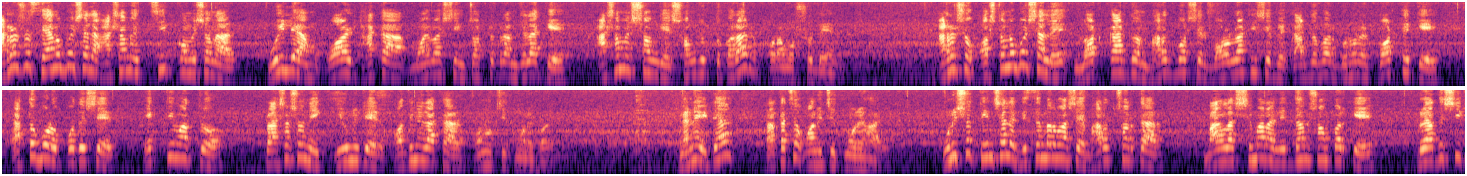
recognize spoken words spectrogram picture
আঠারোশো ছিয়ানব্বই সালে আসামের chief commissioner William World Dhaka, Mymensingh, Chattogram জেলাকে আসামের সঙ্গে সংযুক্ত করার পরামর্শ দেন। আঠারোশো সালে লর্ড কার্জন ভারতবর্ষের বড়লাট হিসেবে কার্যভার গ্রহণের পর থেকে এত বড় প্রদেশের একটিমাত্র প্রশাসনিক ইউনিটের অধীনে রাখার অনুচিত মনে করেন মানে এটা তার কাছে অনুচিত মনে হয়। উনিশশো সালে ডিসেম্বর মাসে ভারত সরকার বাংলার সীমানা নির্ধারণ সম্পর্কে প্রাদেশিক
